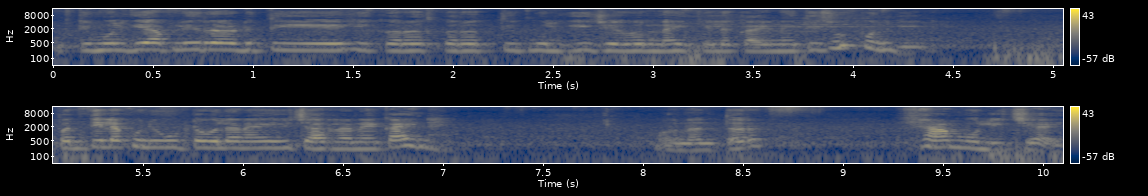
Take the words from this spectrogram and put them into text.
मग ती मुलगी आपली रडती ही करत करत ती मुलगी जेवण नाही केलं काही नाही ती झोपून गेली. पण तिला कोणी उठवलं नाही विचारलं नाही काही नाही. मग नंतर ह्या मुलीची आई.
